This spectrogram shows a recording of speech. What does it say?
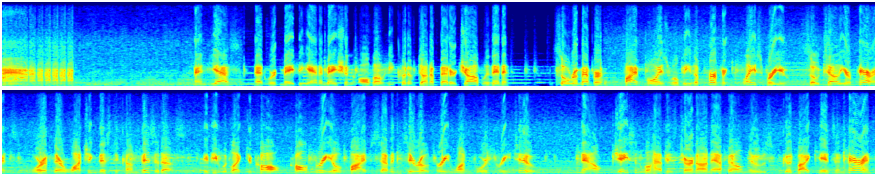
man. And yes, Edward made the animation, although he could have done a better job within it. So remember, Five Boys will be the perfect place for you. So tell your parents, or if they're watching this to come visit us. If you would like to call, call 305-703-1432. Now, Jason will have his turn on FL News. Goodbye, kids and parents.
